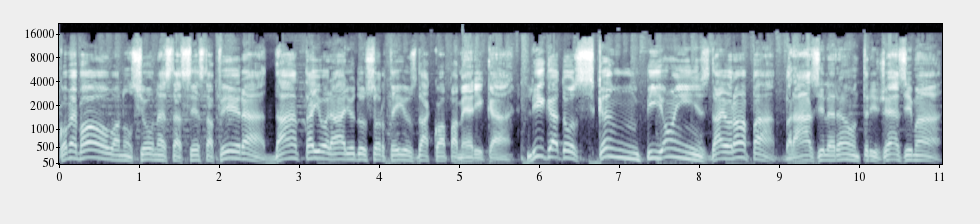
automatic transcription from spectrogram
Comebol anunciou nesta sexta-feira data e horário dos sorteios da Copa América. Liga dos Campeões da Europa. Brasileirão trigésima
